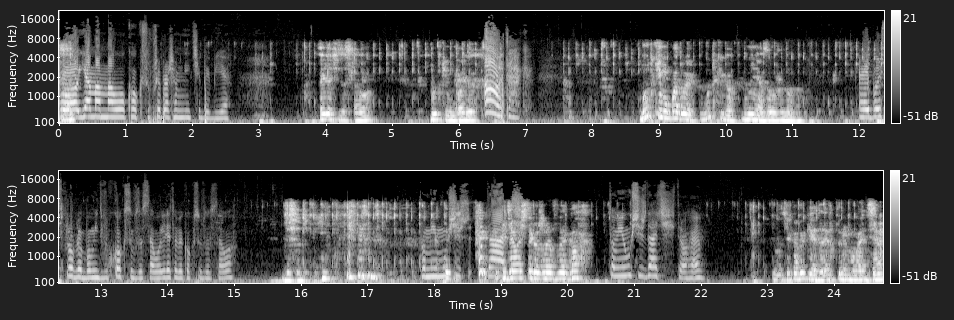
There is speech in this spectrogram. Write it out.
Bo ja mam mało koksu, przepraszam, nie ciebie biję. A ile ci zostało? Budki mu padły. O, tak. Budki mu padły! Budki go. No nie, założył nowe. Ej, bo jest problem, bo mi dwóch koksów zostało. Ile tobie koksów zostało? Dziesięć. To mi musisz dać. Widziałeś tego żelaznego? To mi musisz dać trochę. No ciekawe kiedy, w którym momencie. Ja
